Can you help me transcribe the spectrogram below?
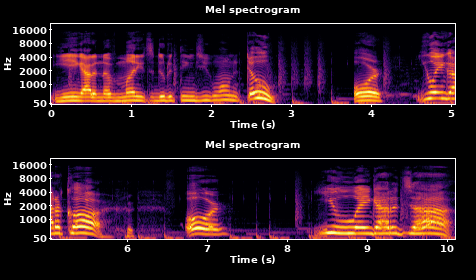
you ain't got enough money to do the things you want to do, or you ain't got a car, or you ain't got a job,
